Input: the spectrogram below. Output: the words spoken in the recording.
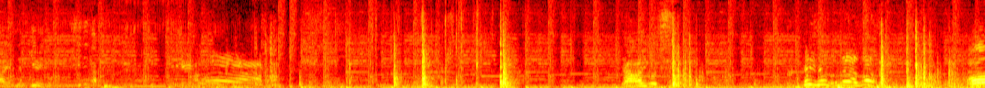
아, 느낌이 같아. 야, 이거 씨. 텐션 올라가고 아,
